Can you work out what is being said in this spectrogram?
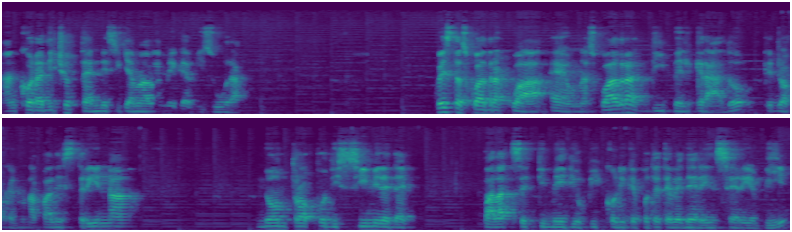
ancora diciottenne, si chiamava Megavisura. Questa squadra qua è una squadra di Belgrado che gioca in una palestrina non troppo dissimile dai palazzetti medio piccoli che potete vedere in Serie B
